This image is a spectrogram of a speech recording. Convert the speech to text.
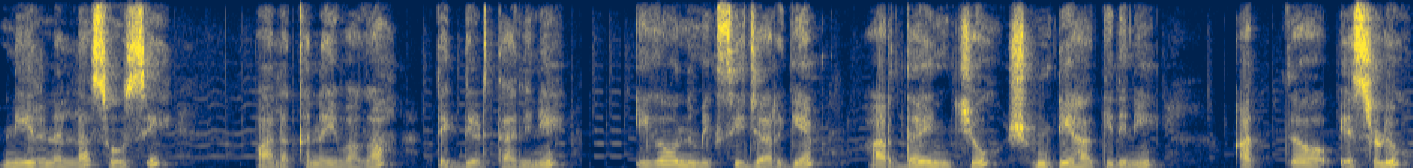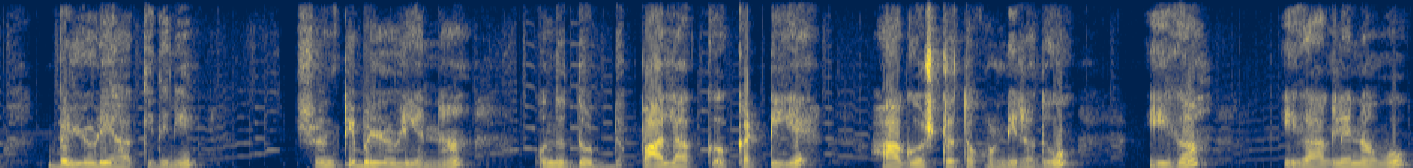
ನೀರನ್ನೆಲ್ಲ ಸೋಸಿ ಪಾಲಕನ್ನು ಇವಾಗ ತೆಗೆದಿಡ್ತಾ ಇದ್ದೀನಿ. ಈಗ ಒಂದು ಮಿಕ್ಸಿ ಜಾರ್ಗೆ ಅರ್ಧ ಇಂಚು ಶುಂಠಿ ಹಾಕಿದ್ದೀನಿ. ಹತ್ತು ಎಸಳು ಬೆಳ್ಳುಳ್ಳಿ ಹಾಕಿದ್ದೀನಿ. ಶುಂಠಿ ಬೆಳ್ಳುಳ್ಳಿಯನ್ನು ಒಂದು ದೊಡ್ಡ ಪಾಲಕ್ ಕಟ್ಟಿಗೆ ಆಗೋಷ್ಟು ತಗೊಂಡಿರೋದು. ಈಗ, ಈಗಾಗಲೇ ನಾವು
